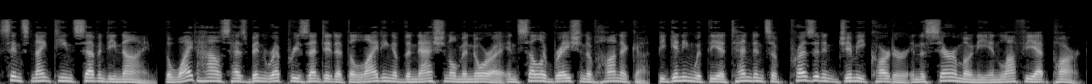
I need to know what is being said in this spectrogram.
Since 1979, the White House has been represented at the lighting of the national menorah in celebration of Hanukkah, beginning with the attendance of President Jimmy Carter in the ceremony in Lafayette Park.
